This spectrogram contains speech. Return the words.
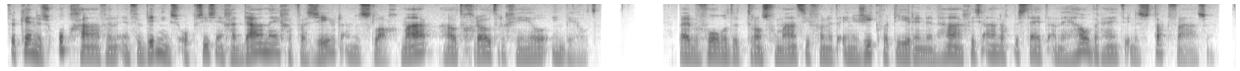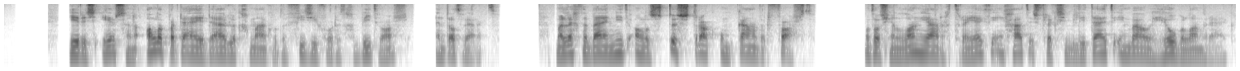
Verken dus opgaven en verbindingsopties en ga daarmee gefaseerd aan de slag, maar houd grotere geheel in beeld. Bij bijvoorbeeld de transformatie van het energiekwartier in Den Haag is aandacht besteed aan de helderheid in de startfase. Hier is eerst aan alle partijen duidelijk gemaakt wat de visie voor het gebied was en dat werkt. Maar leg daarbij niet alles te strak omkaderd vast. Want als je een langjarig traject ingaat, is flexibiliteit inbouwen heel belangrijk.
